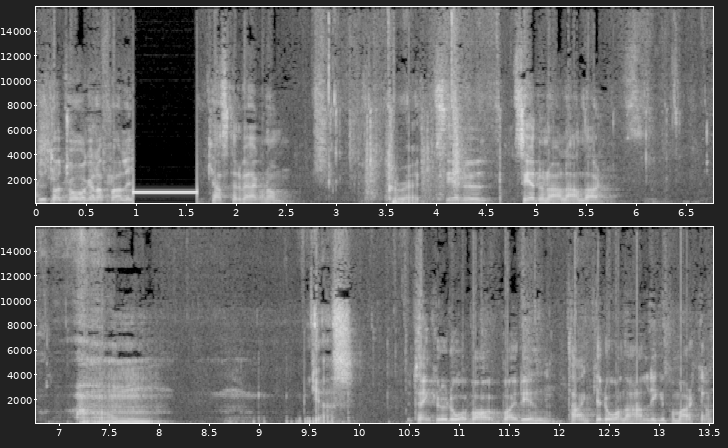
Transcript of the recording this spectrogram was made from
Du tar tag i alla fall i kastar iväg honom. Correct. Ser du, ser du när han landar? Um, yes. Hur tänker du då? Vad, vad är din tanke då när han ligger på marken?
